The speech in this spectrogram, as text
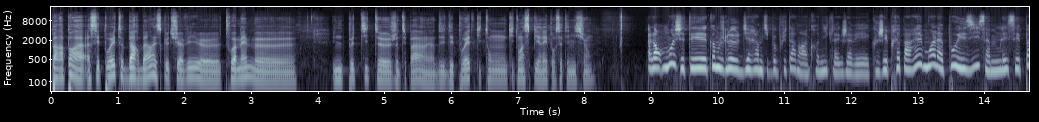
par rapport à, à ces poètes barbares, est-ce que tu avais euh, toi-même euh, une petite, euh, je ne sais pas, euh, des, des poètes qui t'ont inspiré pour cette émission? Alors moi j'étais, comme je le dirai un petit peu plus tard dans la chronique que j'avais, que j'ai préparée, moi la poésie ça me laissait pas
